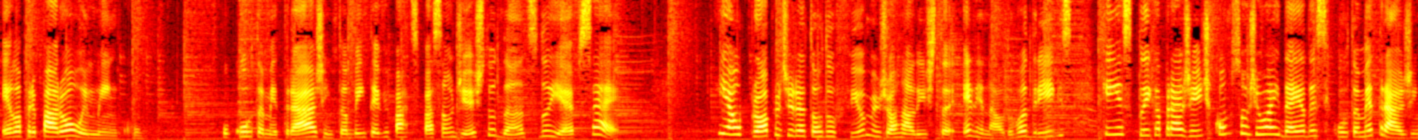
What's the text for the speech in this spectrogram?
Ela preparou o elenco. O curta-metragem também teve participação de estudantes do IFCE. E é o próprio diretor do filme, o jornalista Elinaldo Rodrigues, quem explica para a gente como surgiu a ideia desse curta-metragem.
